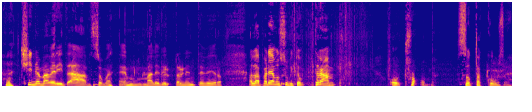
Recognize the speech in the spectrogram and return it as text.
cinema verità, insomma, è maledettamente vero. Allora, parliamo subito. Trump, o Trump, sotto accusa.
